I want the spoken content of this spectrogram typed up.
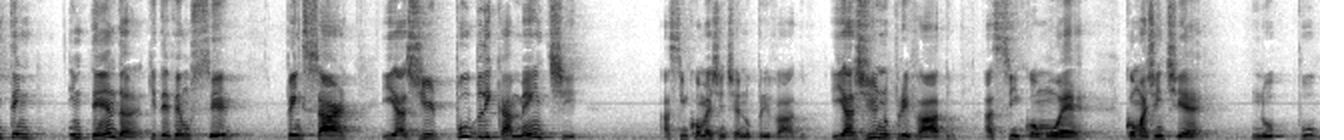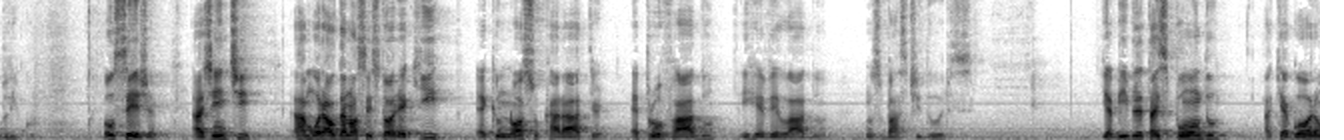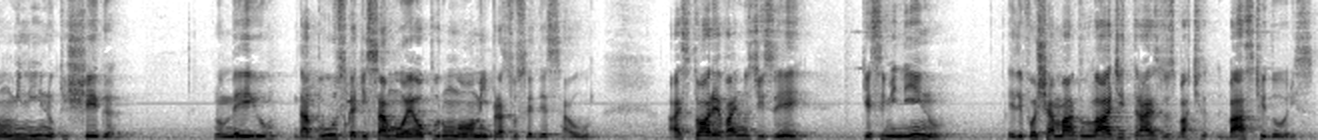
entenda que devemos ser, pensar e agir publicamente, assim como a gente é no privado. E agir no privado, assim como é, como a gente é no público. Ou seja, a gente, a moral da nossa história aqui é que o nosso caráter é provado e revelado nos bastidores. E a Bíblia está expondo aqui agora um menino que chega no meio da busca de Samuel por um homem para suceder Saul. A história vai nos dizer que esse menino, ele foi chamado lá de trás dos bastidores,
